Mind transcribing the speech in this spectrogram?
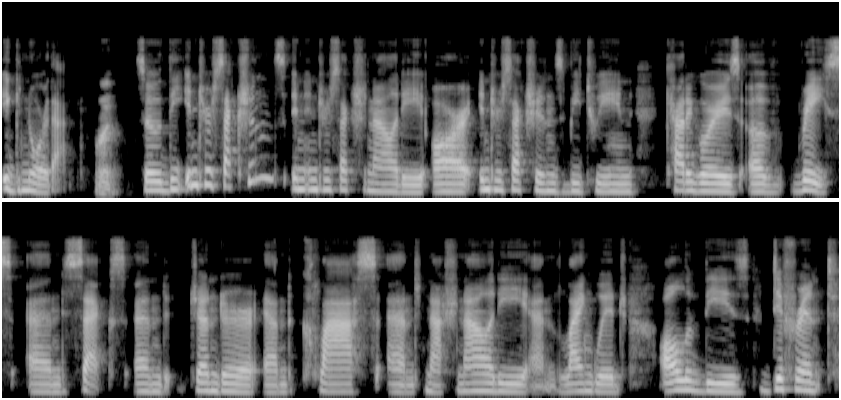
ignore that. Right. So the intersections in intersectionality are intersections between categories of race and sex and gender and class and nationality and language, all of these different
